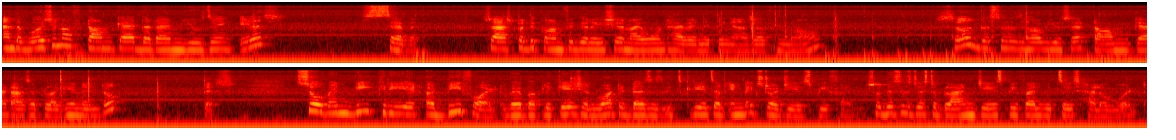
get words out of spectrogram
And the version of tomcat that I am using is 7 so as per the configuration I won't have anything as of now. So this is how you set tomcat as a plugin into this. So when we create a default web application what it does is it creates an index.jsp file. So this is just a blank JSP file which says hello world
